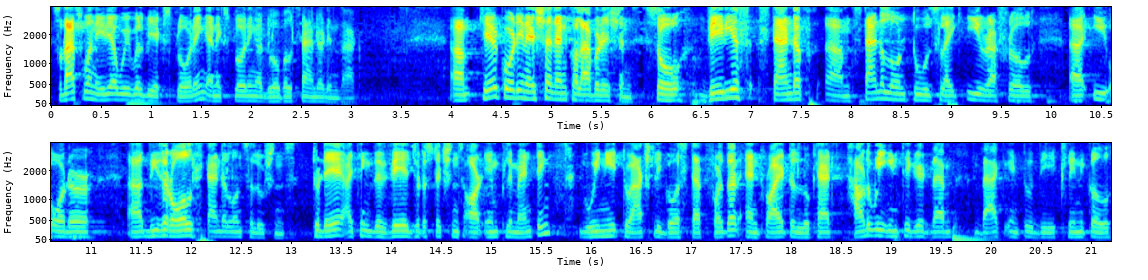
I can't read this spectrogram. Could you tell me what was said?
So that's one area we will be exploring and exploring a global standard in that. Um, care coordination and collaboration. So various stand-up, um, standalone tools like e-referral, uh, e-order, uh, these are all standalone solutions. Today, I think the way jurisdictions are implementing, we need to actually go a step further and try to look at how do we integrate them back into the clinical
